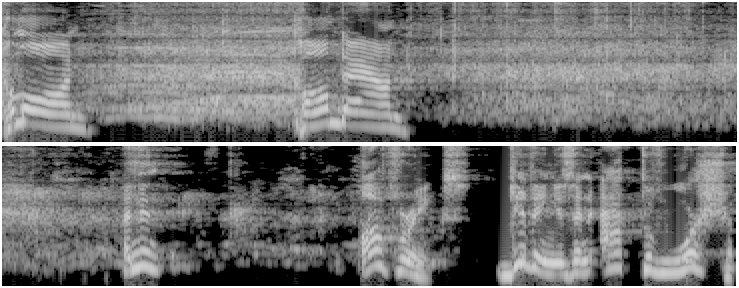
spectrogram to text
Come on. Calm down. And then offerings. Giving is an act of worship.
